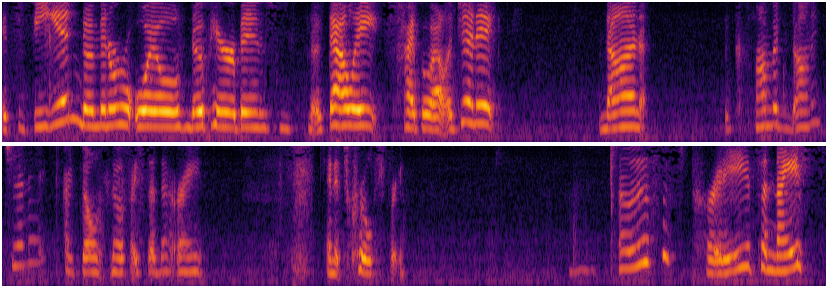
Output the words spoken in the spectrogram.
It's vegan, no mineral oil, no parabens, no phthalates, hypoallergenic, non-comedogenic. I don't know if I said that right. And it's cruelty-free. Oh, this is pretty. It's a nice,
